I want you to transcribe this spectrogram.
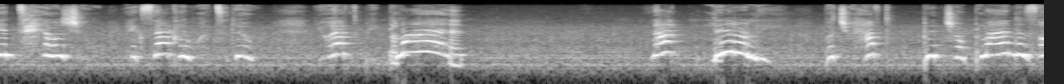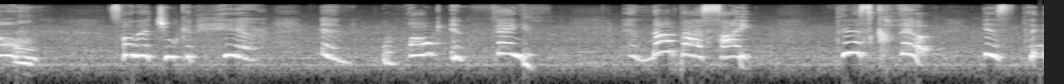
it tells you exactly what to do. You have to be blind. Not literally, but you have to put your blinders on so that you can hear and walk in faith and not by sight. This clip is the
